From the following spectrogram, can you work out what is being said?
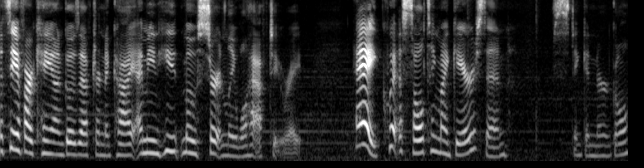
Let's see if Archaon goes after Nakai. I mean, he most certainly will have to, right? Hey, quit assaulting my garrison. Stinking Nurgle.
